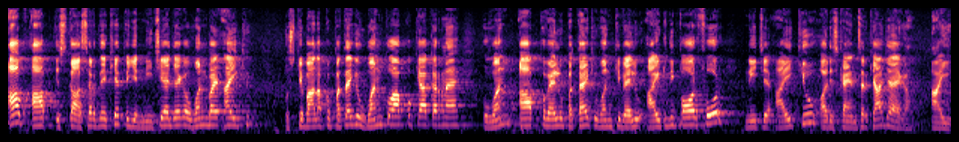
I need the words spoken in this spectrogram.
अब आप इसका असर देखें तो ये नीचे आ जाएगा वन बाई आई क्यू उसके बाद आपको पता है कि वन को आपको क्या करना है? वन, आपको वैल्यू पता है कि वन की value i to the power four नीचे आई क्यू और इसका आंसर क्या आ जाएगा? आई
